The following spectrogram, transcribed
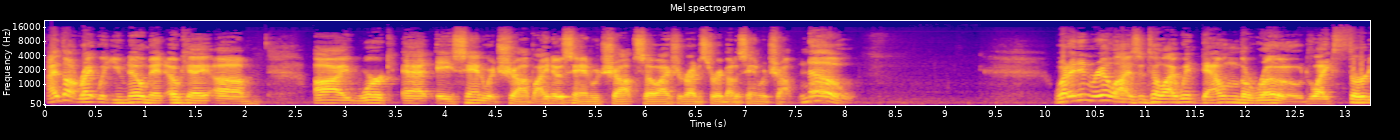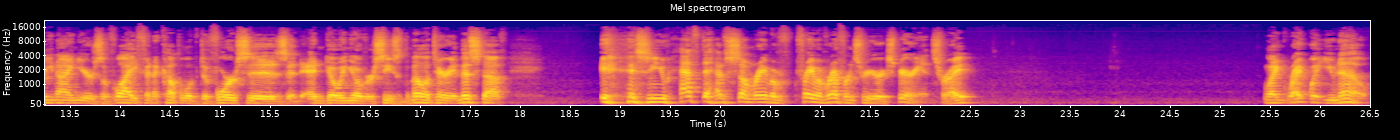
I thought write what you know meant, okay, um, I work at a sandwich shop. I know sandwich shops, so I should write a story about a sandwich shop. No. What I didn't realize until I went down the road, like 39 years of life and a couple of divorces and, and going overseas with the military and this stuff, is you have to have some frame of, frame of reference for your experience, right? Like, write what you know.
